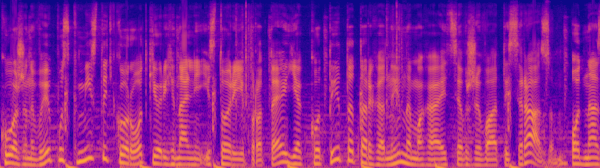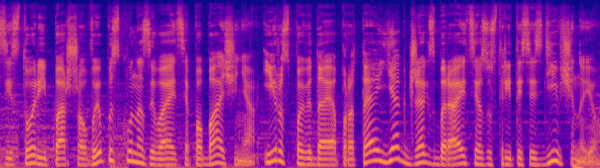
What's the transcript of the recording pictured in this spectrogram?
Кожен випуск містить короткі оригінальні історії про те, як коти та таргани намагаються вживатись разом. Одна з історій першого випуску називається Побачення і розповідає про те, як Джек збирається зустрітися з дівчиною.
